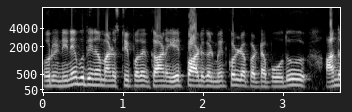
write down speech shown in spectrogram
ஒரு நினைவு தினம் அனுஷ்டிப்பதற்கான ஏற்பாடுகள் மேற்கொள்ளப்பட்ட போது அந்த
